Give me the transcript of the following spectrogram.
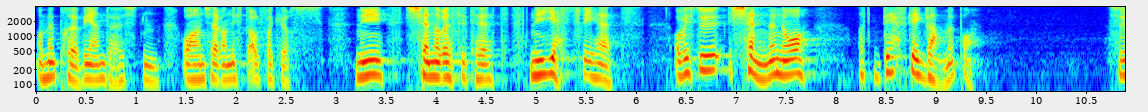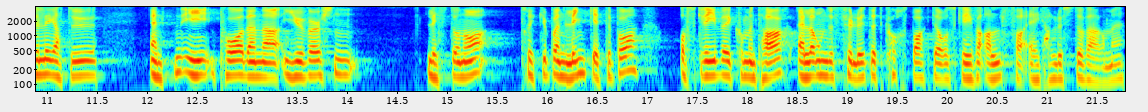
Og Vi prøver igjen til høsten å arrangere nytt alfakurs. Ny sjenerøsitet, ny gjestfrihet. Og Hvis du kjenner nå at det skal jeg være med på, så vil jeg at du enten i, på denne YouVersion-lista nå trykker på en link etterpå og skriver kommentar, eller om du fyller ut et kort bak der og skriver 'alfa'. jeg har lyst til å være med.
